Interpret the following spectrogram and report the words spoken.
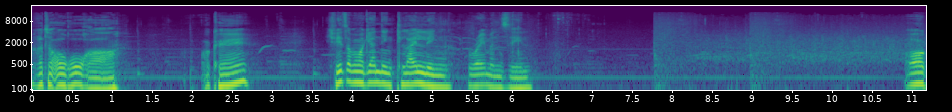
Rette Aurora. Okay. Ich will jetzt aber mal gerne den Kleinling Raymond sehen. Oh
